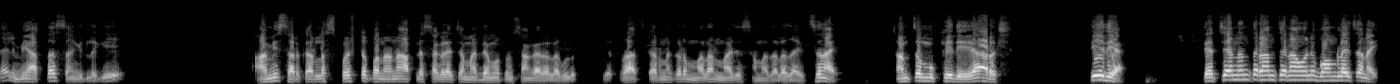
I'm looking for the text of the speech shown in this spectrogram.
नाही मी आताच सांगितलं की आम्ही सरकारला स्पष्टपणानं आपल्या सगळ्याच्या माध्यमातून सांगायला लागलो की राजकारणाकडे मला माझ्या समाजाला जायचं नाही. आमचं मुख्य ध्येय आरक्षण. ते द्या. त्याच्यानंतर आमच्या नावाने बॉम्बलायचं नाही.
